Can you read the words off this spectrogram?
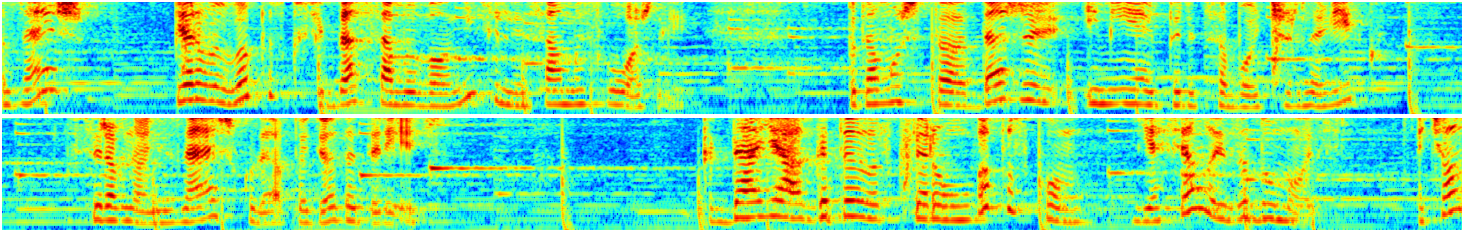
Знаешь, первый выпуск всегда самый волнительный самый сложный. Потому что даже имея перед собой черновик, все равно не знаешь, куда пойдет эта речь. Когда я готовилась к первому выпуску, я села и задумалась, о чем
